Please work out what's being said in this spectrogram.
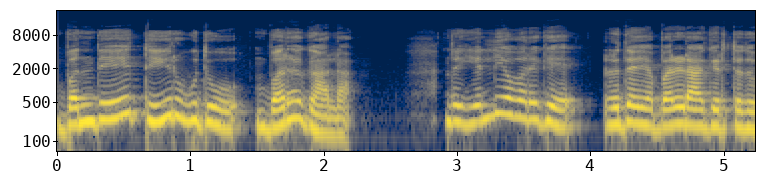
ಬಂದೇ ತೀರುವುದು ಬರಗಾಲ. ಅಂದರೆ ಎಲ್ಲಿಯವರೆಗೆ ಹೃದಯ ಬರಡಾಗಿರ್ತದೋ,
